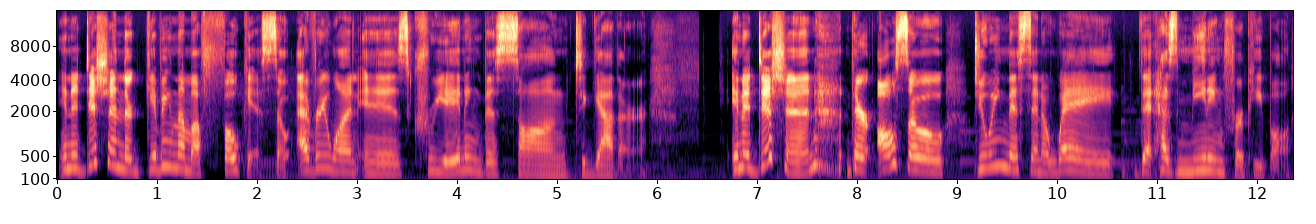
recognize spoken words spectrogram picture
In addition, they're giving them a focus. So everyone is creating this song together. In addition, they're also doing this in a way that has meaning for people.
